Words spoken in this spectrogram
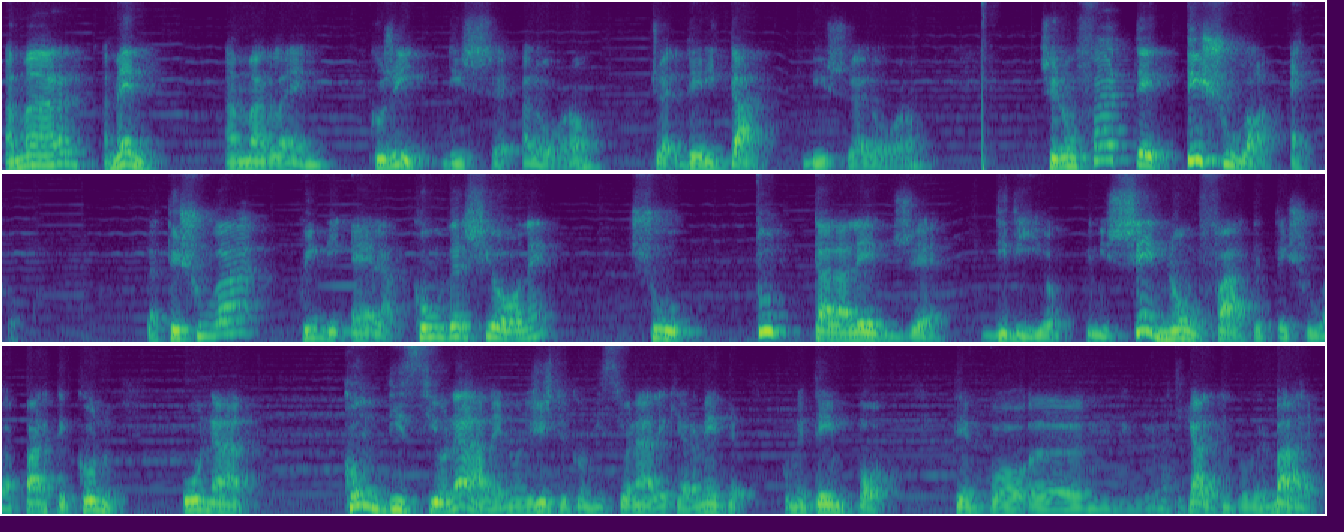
Amar, Amen, Amar Laen, così disse a loro, cioè verità disse a loro, se non fate Teshuvah, ecco, la Teshuvah quindi è la conversione su tutta la legge di Dio, quindi se non fate Teshuvah, a parte con una condizionale, non esiste il condizionale chiaramente come tempo, tempo eh, grammaticale, tempo verbale,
